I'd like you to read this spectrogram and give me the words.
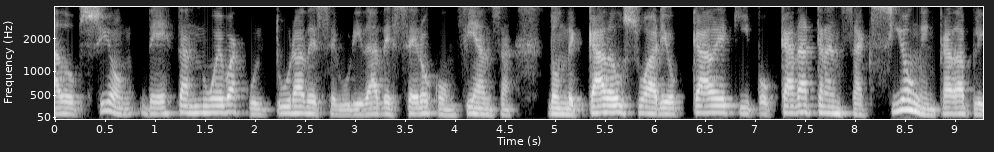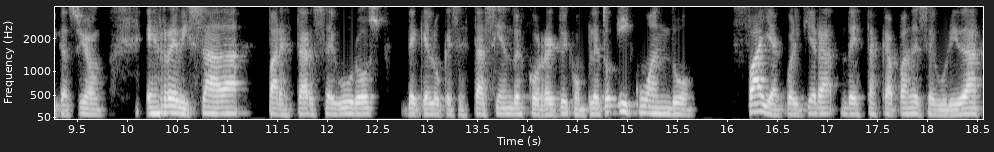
adopción de esta nueva cultura de seguridad de cero confianza, donde cada usuario, cada equipo, cada transacción en cada aplicación es revisada para estar seguros de que lo que se está haciendo es correcto y completo y cuando falla cualquiera de estas capas de seguridad,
